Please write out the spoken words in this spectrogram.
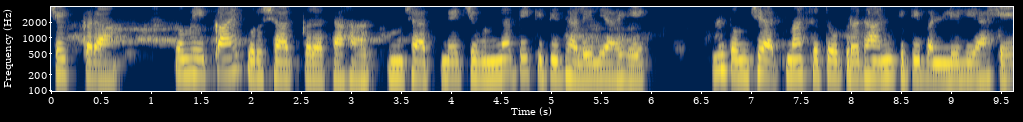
चेक करा. तुम्ही काय पुरुषार्थ करत आहात? तुमच्या आत्म्याची उन्नती किती झालेली आहे? तुमची आत्मा सतो प्रधान किती बनलेली आहे?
